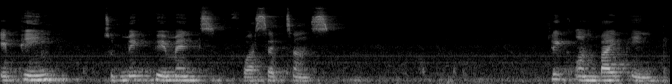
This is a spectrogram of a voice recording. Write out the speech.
a PIN to make payment for acceptance. Click on Buy PIN.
